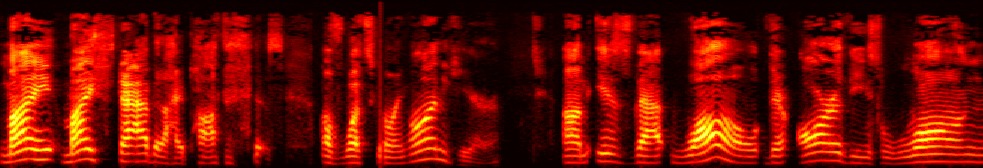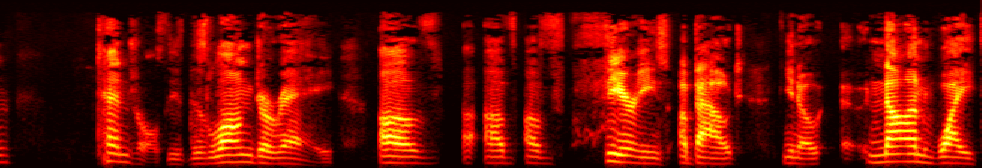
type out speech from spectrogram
my my stab at a hypothesis of what's going on here um, is that while there are these long tendrils, these, this longue durée of of of theories about you know non-white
